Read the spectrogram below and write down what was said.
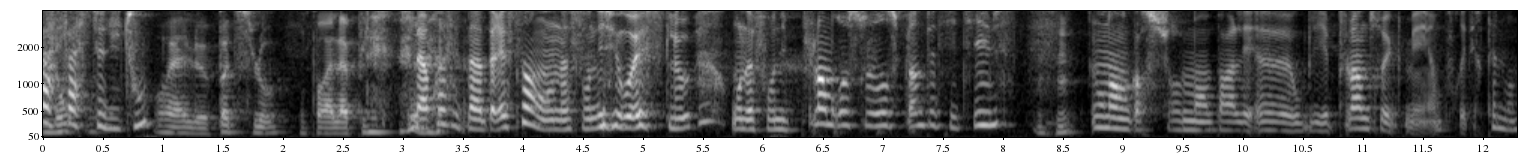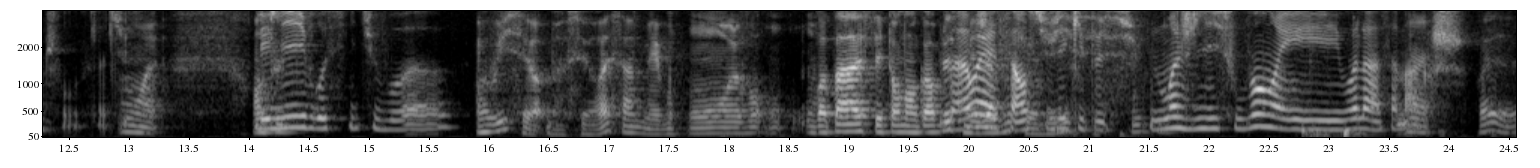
pas Long- fast du tout. Ouais, le pod slow, on pourrait l'appeler. Mais après, c'était intéressant. On a fourni, ouais, slow. On a fourni plein de ressources, plein de petits tips. Mhm. On a encore sûrement parlé, euh, oublié plein de trucs, mais on pourrait dire tellement de choses là-dessus. Ouais. En Les tout- livres aussi, tu vois. Ah oui, c'est vrai. Bah, c'est vrai ça, mais bon, on, on, on va pas s'étendre encore plus. Bah mais ouais, c'est un sujet qui peut- super. Moi, je lis souvent et voilà, ça marche. Ouais, ouais,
